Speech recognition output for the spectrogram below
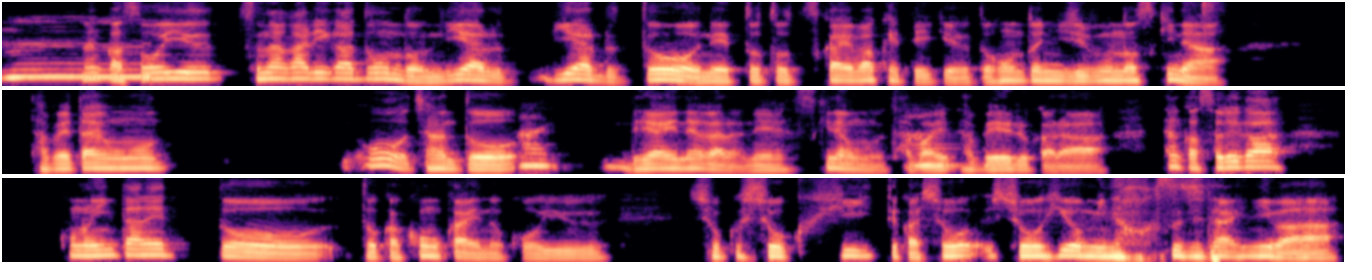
ななんかそういうつながりがどんどんリアル、リアルとネットと使い分けていけると、本当に自分の好きな食べたいものをちゃんとはい。出会いながらね、好きなものを食べはい食べれるから、なんかそれが、このインターネットとか今回のこういう食、食費っていうか消消費を見直す時代には、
